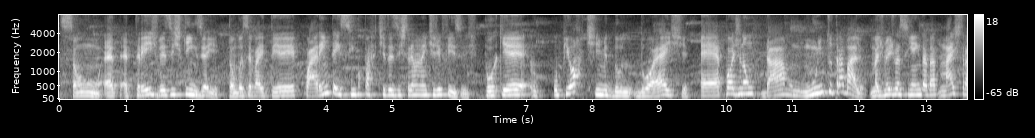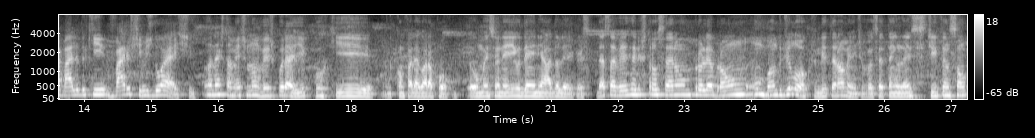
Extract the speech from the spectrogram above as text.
são é, é 3 vezes 15 aí. Então você vai ter 45 partidas extremamente difíceis. Porque o, pior time do, do Oeste é, pode não dar muito trabalho, mas mesmo assim ainda dá mais trabalho do que vários times do Oeste. Honestamente, não vejo por aí, porque, como falei agora há pouco, eu mencionei o DNA do Lakers. Dessa vez eles trouxeram pro LeBron um bando de loucos, literalmente. Você tem Lance Stephenson,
